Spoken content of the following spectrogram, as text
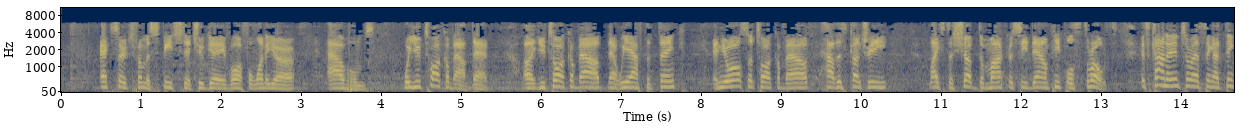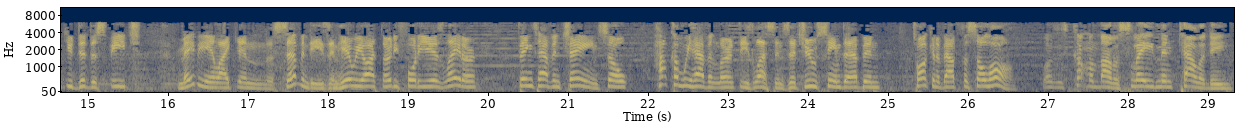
excerpts from a speech that you gave off of one of your albums where you talk about that. Uh, you talk about that we have to think, and you also talk about how this country likes to shove democracy down people's throats. It's kind of interesting. I think you did the speech maybe in like in the 70s, and here we are 30, 40 years later. Things haven't changed. So how come we haven't learned these lessons that you seem to have been talking about for so long? Well, there's something about a slave mentality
